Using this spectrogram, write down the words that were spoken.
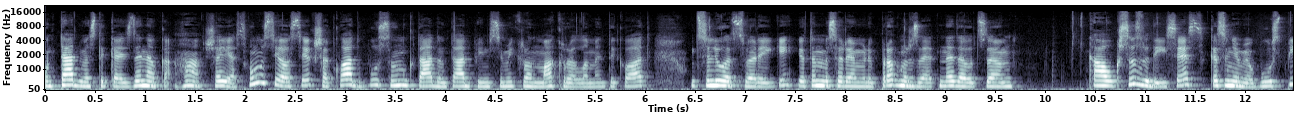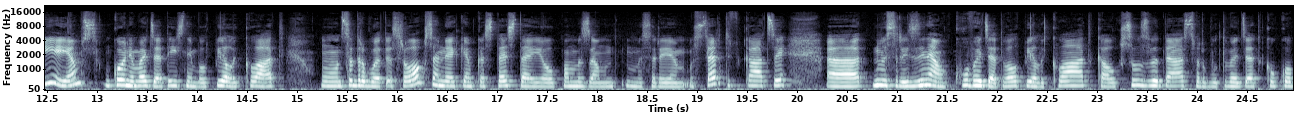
Un tad mēs tikai zinām, ka ha, šajās humusjās iekšā klāta būs un tāda un tāda, piemēram, mikro un makroelementi klāti. Un tas ir ļoti svarīgi, jo tad mēs varam arī prognozēt nedaudz. Um, kā augsts uzvedīsies, kas viņam jau būs pieejams un ko viņam vajadzētu īstenībā pielikt klāt. Un sadarbojoties ar lauksaimniekiem, kas testē jau pamazām, un mēs arī uz certifikāciju, uh, mēs arī zinām, ko vajadzētu vēl pielikt klāt, kā augs uzvedās, varbūt vajadzētu kaut ko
